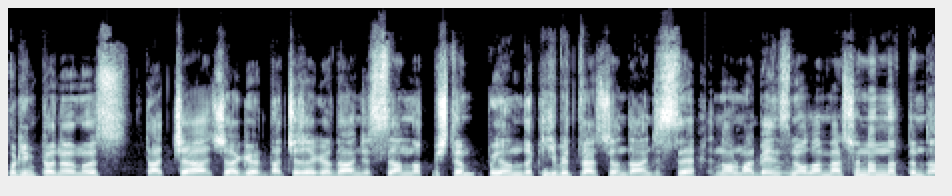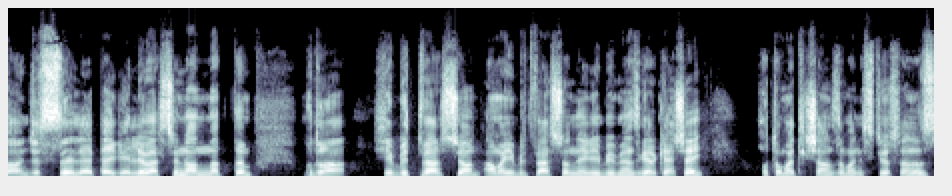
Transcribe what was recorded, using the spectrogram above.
Bugün konuğumuz Dacia Jagger. Dacia Jagger daha önce size anlatmıştım. Bu yanındaki hibrit versiyon. Daha önce size normal benzinli olan versiyonu anlattım. Daha önce size LPG'li versiyonu anlattım. Bu da hibrit versiyon ama hibrit versiyonla ilgili bilmeniz gereken şey otomatik şanzıman istiyorsanız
